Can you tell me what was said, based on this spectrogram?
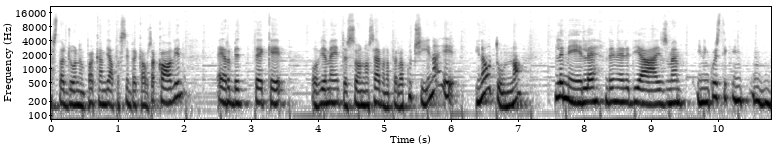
stagione un po' cambiata sempre a causa Covid, erbette che ovviamente sono, servono per la cucina e in autunno le mele, le mele di Aism. In questi, in,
